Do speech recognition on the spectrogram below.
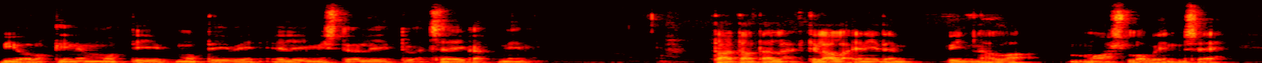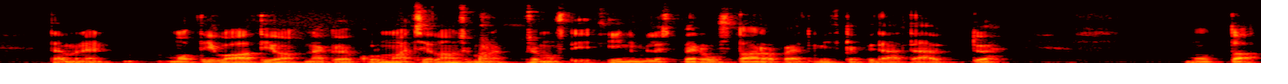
biologinen motiivi, motiivi elimistöön liittyvät seikat, niin taitaa tällä hetkellä olla eniten pinnalla Maslowin se tämmöinen motivaationäkökulma, että siellä on semmoinen, semmoista inhimilliset perustarpeet, mitkä pitää täyttyä. Mutta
